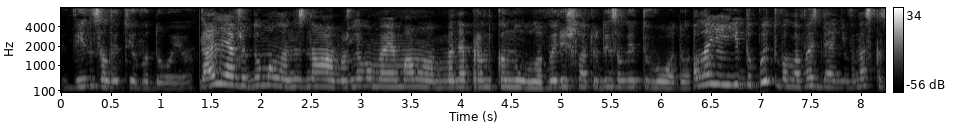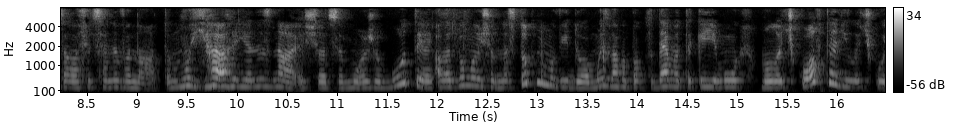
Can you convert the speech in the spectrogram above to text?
Він залитий водою. Далі я вже думала, не знаю, можливо, моя мама мене пранканула, вирішила туди залити воду. Але я її допитувала весь день, і вона сказала, що це не вона. Тому я, я не знаю, що це може бути. Але думаю, що в наступному відео ми з вами покладемо таке йому молочко в тарілочку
